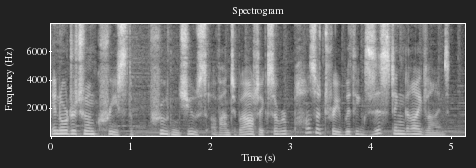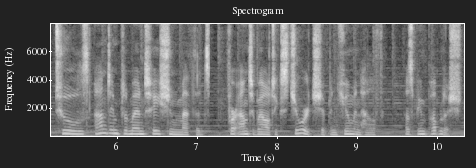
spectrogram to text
In order to increase the prudent use of antibiotics, a repository with existing guidelines, tools and implementation methods for antibiotic stewardship in human health has been published.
